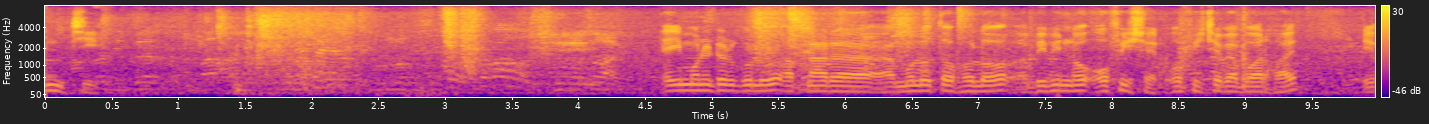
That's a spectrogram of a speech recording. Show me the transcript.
ইঞ্চি। এই মনিটরগুলো আপনার মূলত হলো বিভিন্ন অফিসের, অফিসে ব্যবহার হয়। এই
